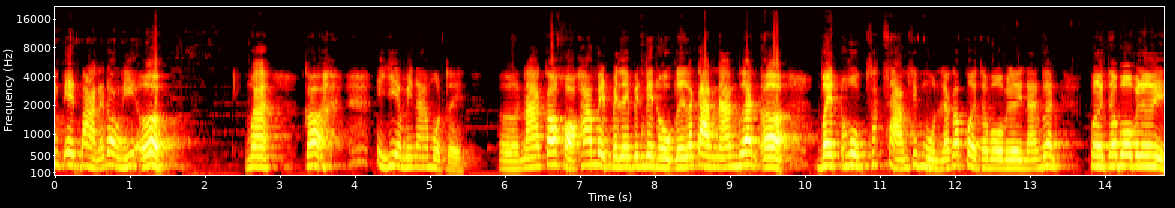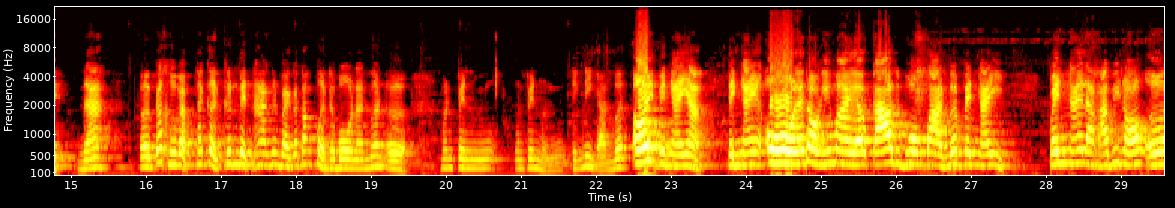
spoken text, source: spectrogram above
31บาทนะดอกนี้ เออ มา ก็ไอ้เหี้ยไม่น่าหมดเลย เออนะก็ขอข้ามเบ็ดไปเลยเป็นเบ็ดหกเลยละกันนะเพื่อน เออ เบ็ดหกสักสามสิบหมุน แล้วก็เปิดเทอร์โบไปเลยนะเพื่อน เปิดเทอร์โบไปเลยนะ เออ ก็คือแบบถ้าเกิดขึ้นเบ็ดห้าขึ้นไปก็ต้องเปิดเทอร์โบนะเพื่อนเออ มันเป็นมันเป็นเหมือนเทคนิคการเพื่อนเอ้ยเป็นไงอะ เป็นไงโอ้แล้วดอกนี้มาแล้วเก้าสิบหกบาทเพื่อนเป็นไง เป็นไงล่ะคะพี่น้องเออ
